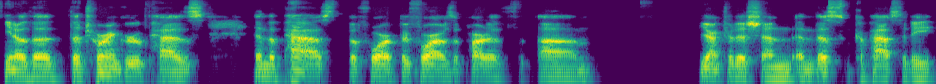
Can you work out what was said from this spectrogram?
you know the the touring group has in the past before before I was a part of um, Young Tradition in this capacity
